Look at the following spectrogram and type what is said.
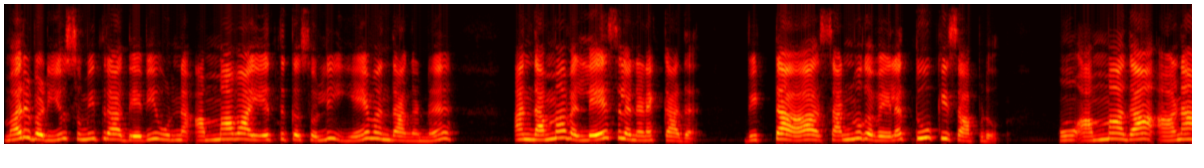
மறுபடியும் சுமித்ரா தேவி உன்னை அம்மாவா ஏத்துக்க சொல்லி ஏன் வந்தாங்கன்னு? அந்த அம்மாவை லேசில் நினைக்காத. விட்டா சண்முக வேலை தூக்கி சாப்பிடும். உன் அம்மா தான் ஆனா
